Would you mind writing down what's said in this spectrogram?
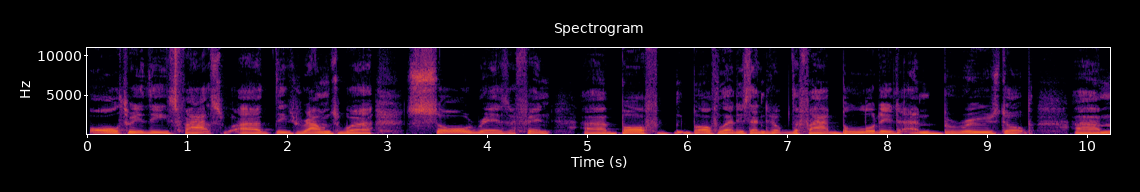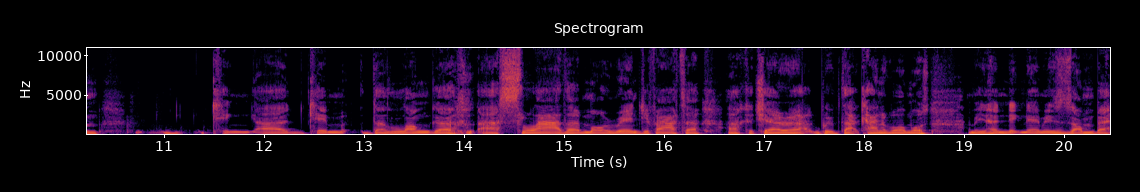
all three of these fights, uh, these rounds were so razor thin. Uh, both both ladies ended up the fight blooded and bruised up. Um, King uh, Kim, the longer, uh, slather, more rangy fighter, uh, Cachoeira with that kind of almost. I mean, her nickname is Zombie.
